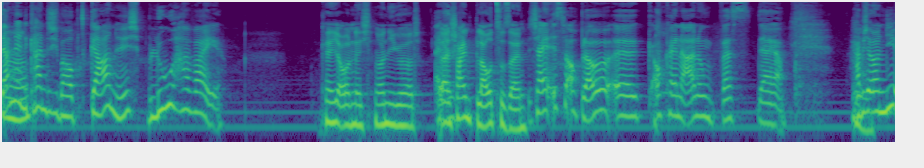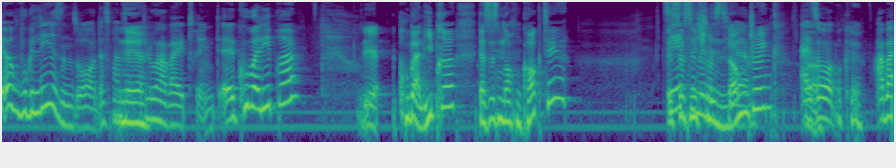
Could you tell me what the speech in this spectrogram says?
Dann den kannte ich überhaupt gar nicht. Blue Hawaii. Kenn ich auch nicht, noch nie gehört. Also- er scheint blau zu sein. Scheint ist auch blau, äh, auch keine Ahnung, was. Naja. Habe ich auch noch nie irgendwo gelesen, so, dass man Nee. Blue Hawaii trinkt. Äh, Cuba Libre Ja, Cuba Libre, das ist noch ein Cocktail? zählt ist das nicht schon ein. Long Drink? Also, Ah, okay. aber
